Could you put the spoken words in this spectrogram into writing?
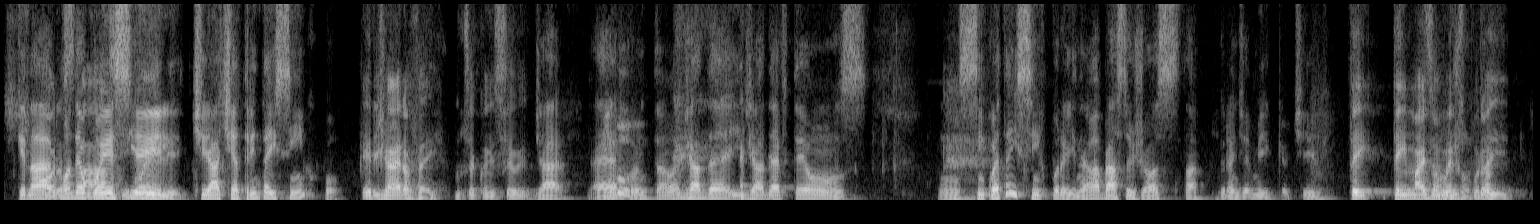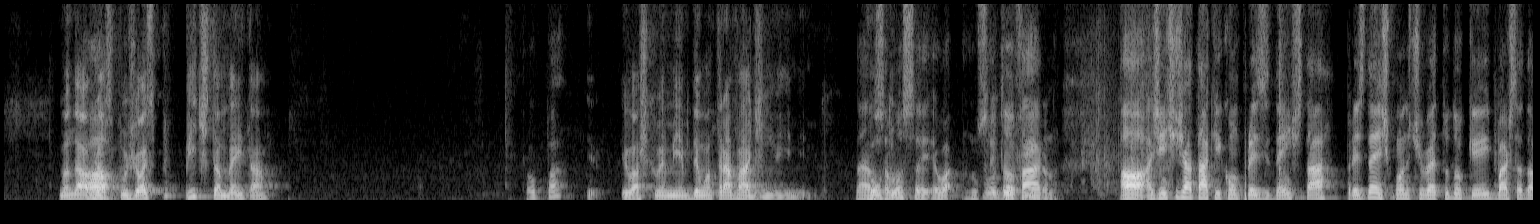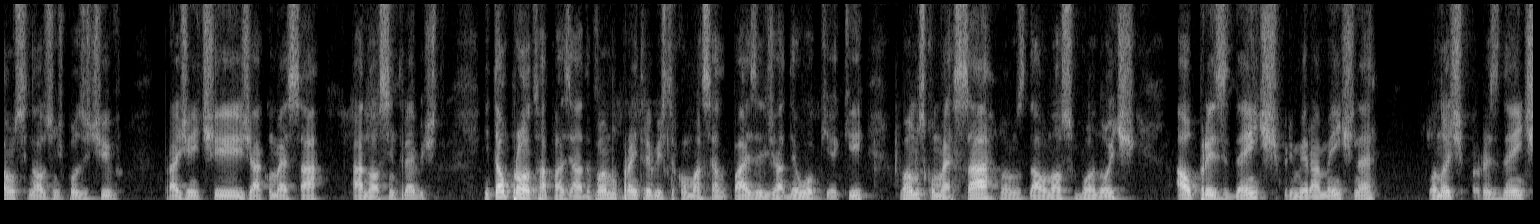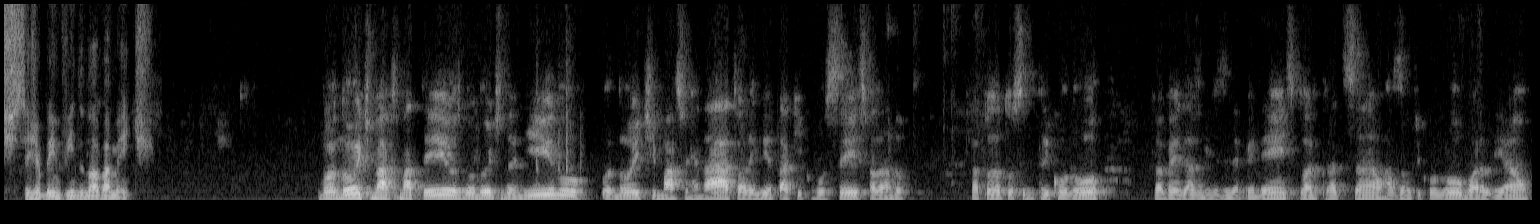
Porque na, Ora, quando eu ah, conheci 50. ele, já tinha 35, pô. Ele já era velho, quando você conheceu ele. Já, é, pô, então ele já, de- já deve ter uns, uns 55 por aí, né? Um abraço do Joss, tá? Grande amigo que eu tive. Tem, tem mais ou Tamo menos junto, por tá? aí. Mandar um Ó. abraço pro Joyce, pro Pete também, tá? Opa, Eu acho que o MM deu uma travadinha aí. não, só Voltou. você, eu não sei, Voltou, voltaram. Ó, a gente já tá aqui com o presidente, tá? Presidente, quando tiver tudo ok, basta dar um sinalzinho de positivo pra gente já começar a nossa entrevista. Então pronto, rapaziada, vamos para a entrevista com o Marcelo Paz, ele já deu o ok aqui. Vamos começar, vamos dar o nosso boa noite ao presidente, primeiramente, né? Boa noite, presidente, seja bem-vindo novamente. Boa noite, Marcos Mateus. Boa noite, Danilo. Boa noite, Márcio Renato. Alegria estar aqui com vocês, falando para toda a torcida tricolor, através das mídias independentes, Glória e Tradição, Razão Tricolor, Bora Leão.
